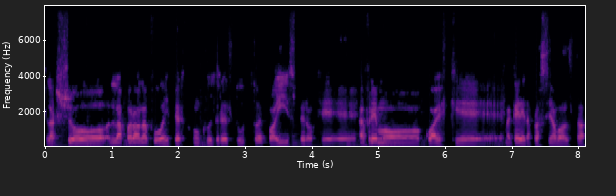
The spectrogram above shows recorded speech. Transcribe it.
lascio la parola a voi per concludere il tutto e poi spero che avremo qualche, magari la prossima volta,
